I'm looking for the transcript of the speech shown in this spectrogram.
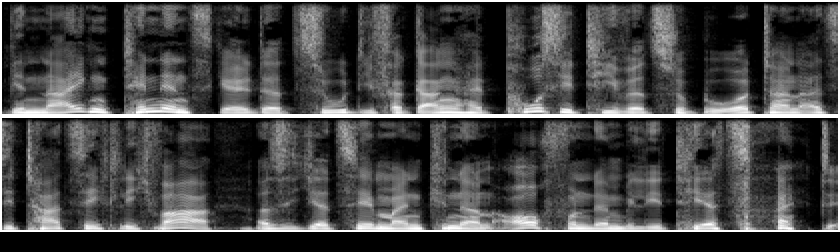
Wir neigen tendenziell dazu, die Vergangenheit positiver zu beurteilen, als sie tatsächlich war. Also ich erzähle meinen Kindern auch von der Militärzeit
